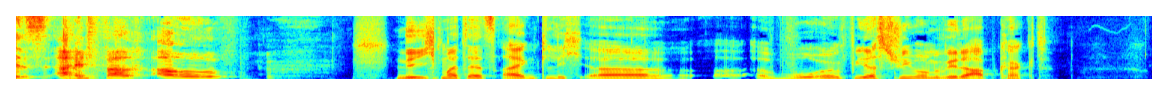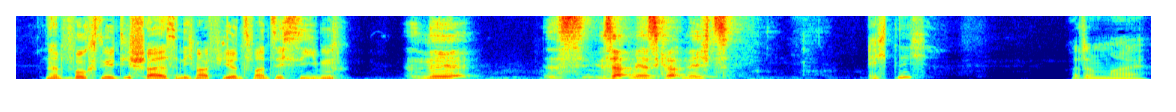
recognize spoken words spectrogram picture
Ist einfach auf! Nee, ich meinte jetzt eigentlich, äh, wo irgendwie das Streamer mal wieder abkackt. Und dann funktioniert die Scheiße nicht mal 24-7. Nee, das sagt mir jetzt gerade nichts. Echt nicht? Warte mal.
